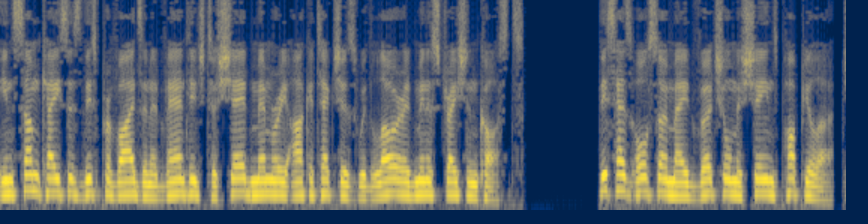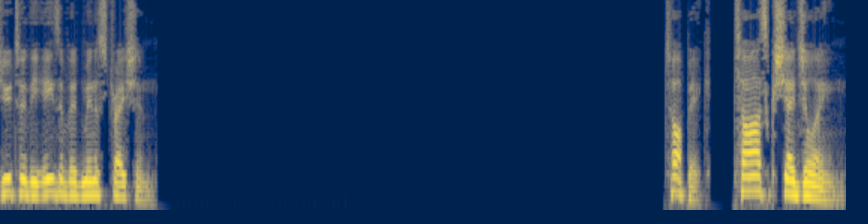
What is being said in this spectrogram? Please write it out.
In some cases this provides an advantage to shared memory architectures with lower administration costs. This has also made virtual machines popular, due to the ease of administration. Task scheduling.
